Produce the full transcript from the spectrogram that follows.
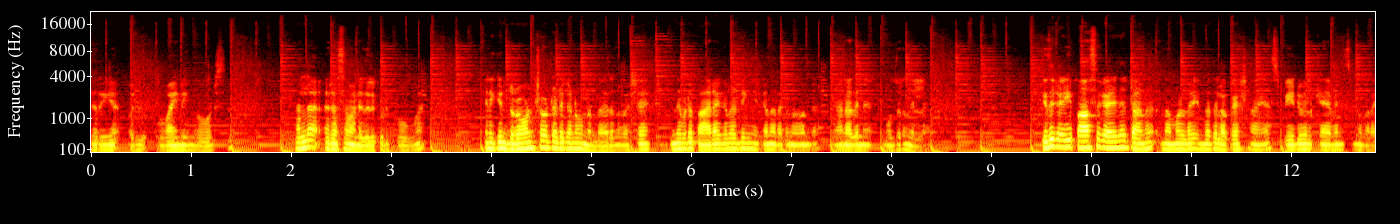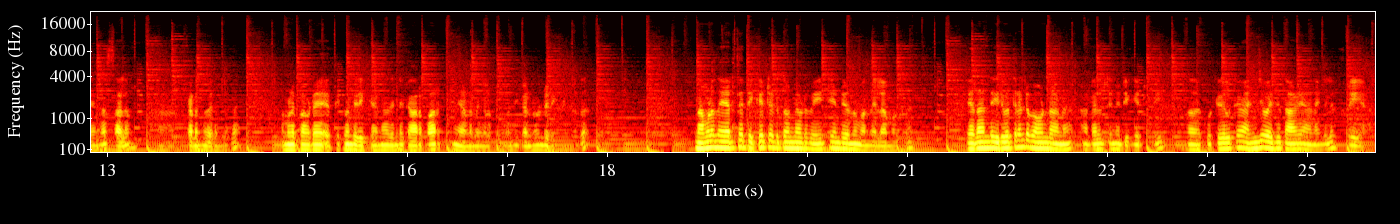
ചെറിയ ഒരു വൈൻഡിങ് റോഡ്സ് നല്ല രസമാണ് ഇതിൽ കൂടി പോകുവാൻ എനിക്ക് ഡ്രോൺ ഷോട്ട് എടുക്കണമെന്നുണ്ടായിരുന്നു. പക്ഷേ ഇന്നിവിടെ പാരാഗ്ലൈഡിംഗ് ഒക്കെ നടക്കുന്നതുകൊണ്ട് ഞാനതിന് മുതിർന്നില്ല. ഇത് ഈ പാസ് കഴിഞ്ഞിട്ടാണ് നമ്മളുടെ ഇന്നത്തെ ലൊക്കേഷനായ സ്പീഡ്വെൽ കാവൻസ് എന്ന് പറയുന്ന സ്ഥലം കടന്നു വരുന്നത്. നമ്മളിപ്പോൾ അവിടെ എത്തിക്കൊണ്ടിരിക്കുകയാണ്. അതിന്റെ കാർ പാർക്കിംഗ് ആണ് നിങ്ങൾ മുന്നിൽ കണ്ടുകൊണ്ടിരിക്കുന്നത്. നമ്മൾ നേരത്തെ ടിക്കറ്റ് എടുത്തുകൊണ്ട് അവിടെ വെയിറ്റ് ചെയ്യേണ്ടിയൊന്നും വന്നില്ല നമുക്ക്. ഏതാണ്ട് ഇരുപത്തിരണ്ട് പൗണ്ടാണ് അഡൽട്ടിന് ടിക്കറ്റ് ഫീ കുട്ടികൾക്ക് അഞ്ച് വയസ്സ് താഴെയാണെങ്കിൽ ഫ്രീ ആണ്.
